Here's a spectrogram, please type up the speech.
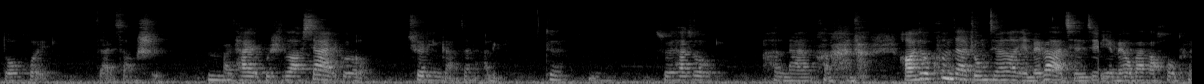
都会在丧失，嗯而他也不知道下一个确定感在哪里。对，嗯，所以他就很难很难，好像就困在中间了，也没办法前进，也没有办法后退。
